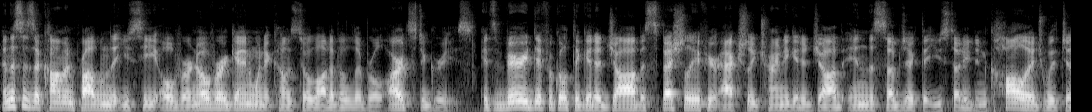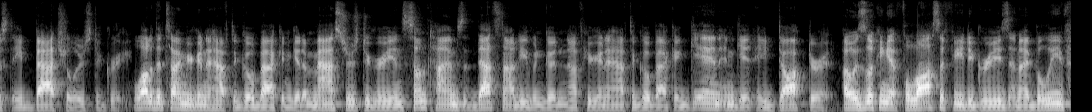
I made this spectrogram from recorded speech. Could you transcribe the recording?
And this is a common problem that you see over and over again when it comes to a lot of the liberal arts degrees. It's very difficult to get a job, especially if you're actually trying to get a job in the subject that you studied in college with just a bachelor's degree. A lot of the time you're gonna have to go back and get a master's degree, and sometimes that's not even good enough. You're gonna have to go back again and get a doctorate. I was looking at philosophy degrees, and I believe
